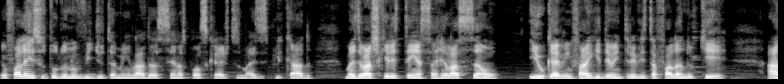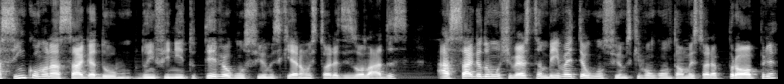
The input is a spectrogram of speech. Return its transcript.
Eu falei isso tudo no vídeo também lá das cenas pós-créditos mais explicado, mas eu acho que eles têm essa relação. E o Kevin Feige deu entrevista falando que, assim como na saga do, do infinito teve alguns filmes que eram histórias isoladas, a saga do multiverso também vai ter alguns filmes que vão contar uma história própria,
